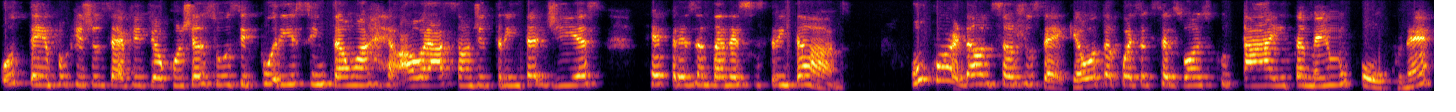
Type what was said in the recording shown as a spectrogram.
o tempo que José viveu com Jesus, e por isso, então, a, a oração de 30 dias representando esses 30 anos. O cordão de São José, que é outra coisa que vocês vão escutar aí também um pouco, né?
